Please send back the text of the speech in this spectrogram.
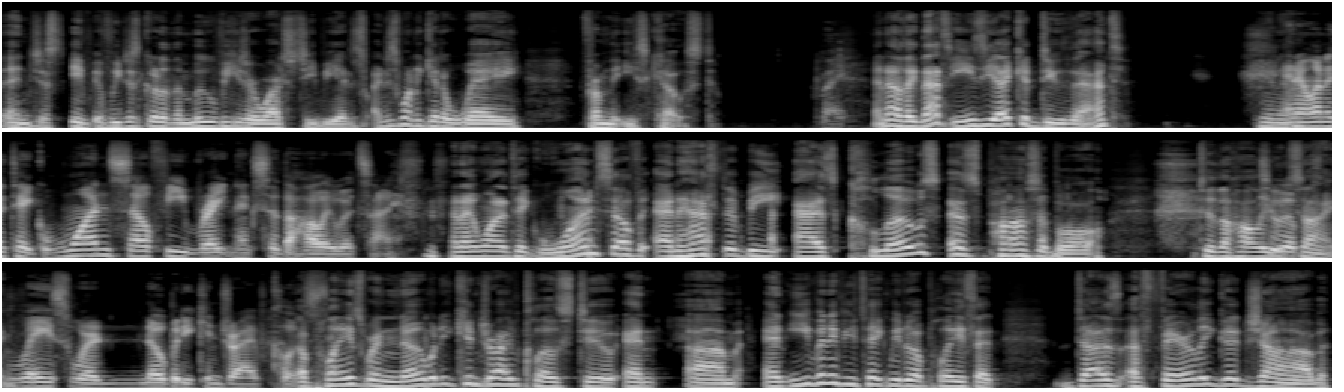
and just if, if we just go to the movies or watch TV, I just I just want to get away from the East Coast. Right. And I was like, that's easy. I could do that. You know? And I want to take one selfie right next to the Hollywood sign. and I want to take one selfie and has to be as close as possible to the to Hollywood a sign. place where nobody can drive close. a place where nobody can drive close to and um and even if you take me to a place that does a fairly good job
